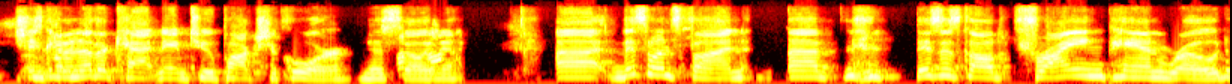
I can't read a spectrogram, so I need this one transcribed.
She's got another cat named Tupac Shakur. Just so you know. Uh, this one's fun. Um, this is called Frying Pan Road.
